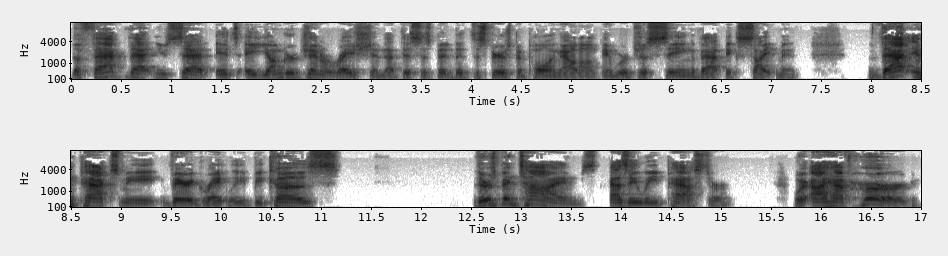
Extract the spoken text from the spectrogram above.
the fact that you said it's a younger generation that this has been that the spirit's been pulling out on, and we're just seeing that excitement that impacts me very greatly because there's been times as a lead pastor where I have heard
